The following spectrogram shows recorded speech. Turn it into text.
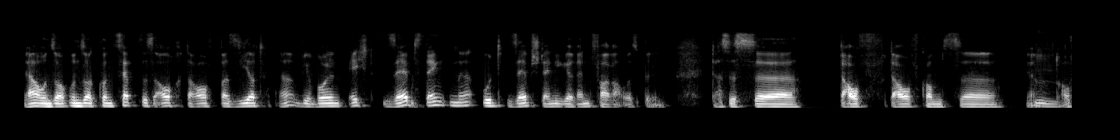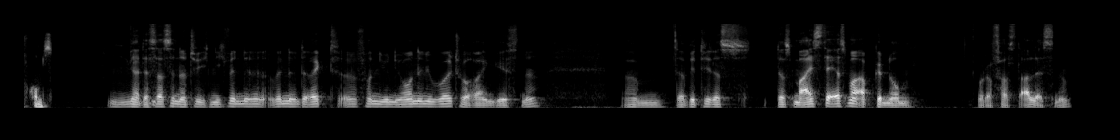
Ja, unser, unser Konzept ist auch darauf basiert, ja, wir wollen echt selbstdenkende und selbstständige Rennfahrer ausbilden. Das ist äh, darauf, darauf kommt es, äh, ja, mhm. drauf kommt's. Ja, das hast du natürlich nicht, wenn du, wenn du direkt äh, von Junioren in die World Tour reingehst, ne? Ähm, da wird dir das, das meiste erstmal abgenommen. Oder fast alles, ne?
